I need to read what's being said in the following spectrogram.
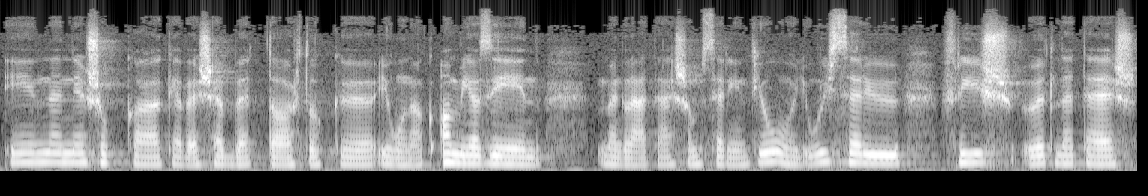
én ennél sokkal kevesebbet tartok jónak. Ami az én meglátásom szerint jó, hogy újszerű, friss, ötletes,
